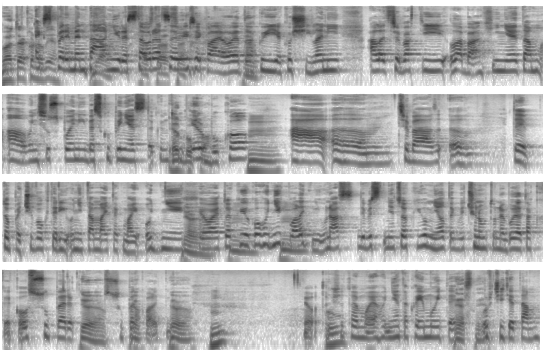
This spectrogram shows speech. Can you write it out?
um, to jako experimentální nově. restaurace, bych řekla, jo, je to jo. takový jako šílený, ale třeba v té La Banchíně tam, a oni jsou spojený ve skupině s takovým Il Buco, Il Buco hmm. a um, třeba um, ty, to pečivo, který oni tam mají, tak mají od nich, jo, jo. a je to taky mm. jako hodně mm. kvalitní. U nás, kdyby něco takového měl, tak většinou to nebude tak jako super, jo, jo. super jo. kvalitní. Jo, jo. Hm? Jo, takže to je moje hodně takový můj typ. Jasně. Určitě tam,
